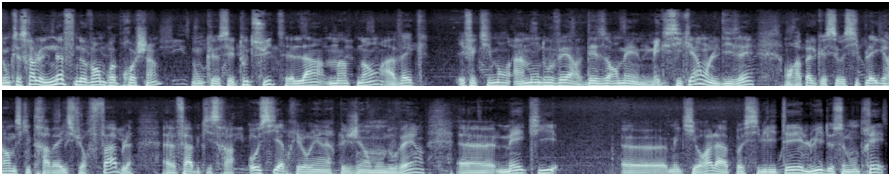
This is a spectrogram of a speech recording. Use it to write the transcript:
Donc ce sera le 9 novembre prochain. Donc euh, c'est tout de suite, là, maintenant, avec effectivement un monde ouvert désormais mexicain, on le disait. On rappelle que c'est aussi Playgrounds qui travaille sur Fable, euh, Fable qui sera aussi a priori un RPG en monde ouvert, euh, mais qui euh, mais qui aura la possibilité, lui, de se montrer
